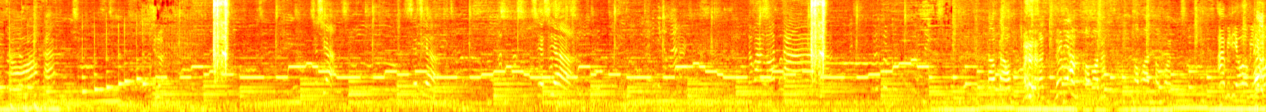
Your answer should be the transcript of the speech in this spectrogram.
งสองสามเชี่ยเชี่ยเชี่ยเชี่ยเชี่ยเชี่ยระวังรถจ้าเกาเกา รไหมขอพรขอพรอ่ะวิดีโอวิดีโอ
